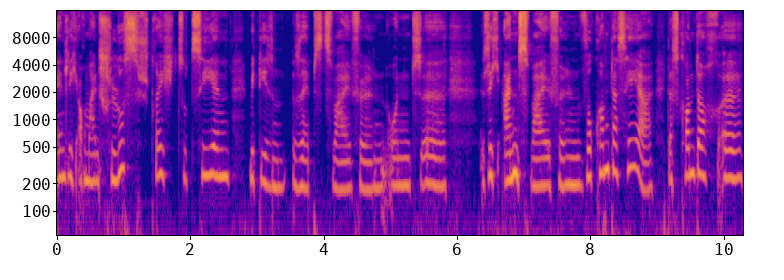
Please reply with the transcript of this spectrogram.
endlich auch mal einen Schlussstrich zu ziehen mit diesen Selbstzweifeln und äh, sich anzweifeln. Wo kommt das her? Das kommt doch äh,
